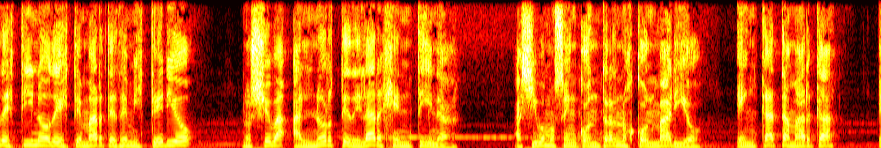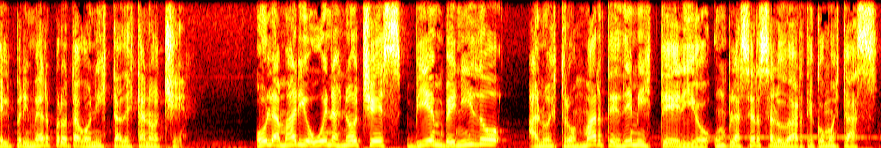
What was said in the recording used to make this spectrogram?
destino de este martes de misterio nos lleva al norte de la Argentina. Allí vamos a encontrarnos con Mario, en Catamarca, el primer protagonista de esta noche. Hola Mario, buenas noches, bienvenido a nuestros martes de misterio. Un placer saludarte, ¿cómo estás?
